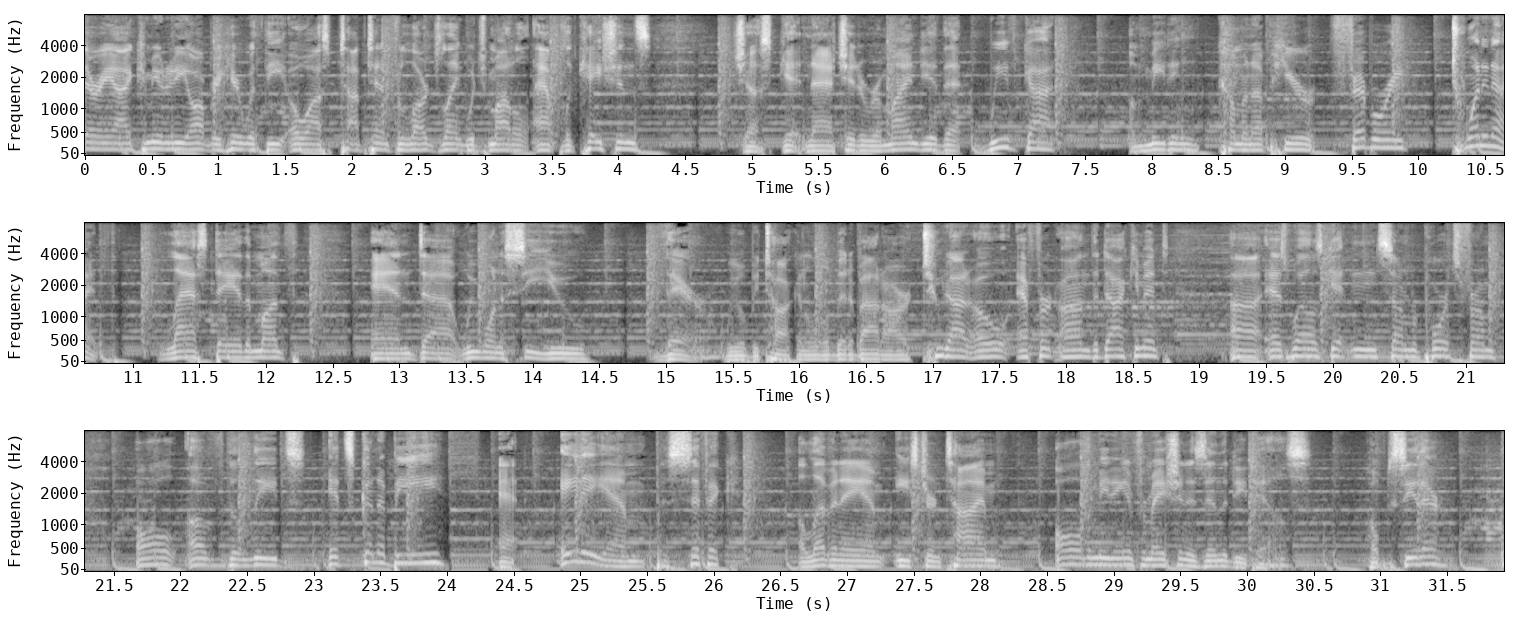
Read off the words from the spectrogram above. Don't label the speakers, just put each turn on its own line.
community. Aubrey here with the OWASP Top 10 for Large Language Model Applications. Just getting at you to remind you that we've got a meeting coming up here February 29th, last day of the month, and uh, we want to see you there. We will be talking a little bit about our 2.0 effort on the document, uh, as well as getting some reports from all of the leads. It's going to be at 8 a.m. Pacific, 11 a.m. Eastern Time. All the meeting information is in the details. Hope to see you there.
